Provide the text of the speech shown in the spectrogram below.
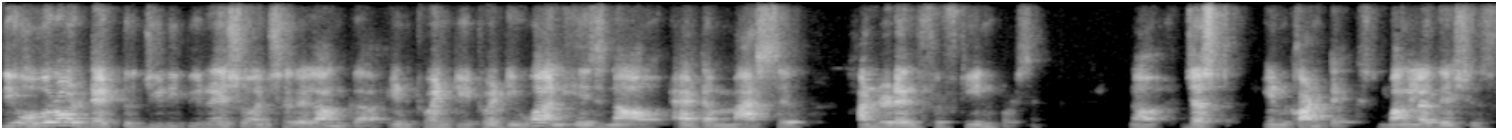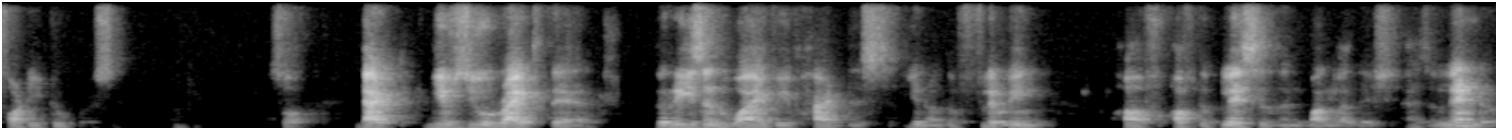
the overall debt to GDP ratio in Sri Lanka in 2021 is now at a massive 115%. Now, just in context, Bangladesh is 42%. So that gives you right there the reason why we've had this, you know, the flipping of, of the places in Bangladesh as a lender.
